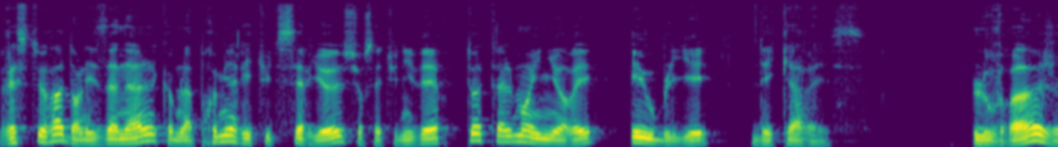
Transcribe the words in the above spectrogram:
restera dans les annales comme la première étude sérieuse sur cet univers totalement ignoré et oublié des caresses. L'ouvrage,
